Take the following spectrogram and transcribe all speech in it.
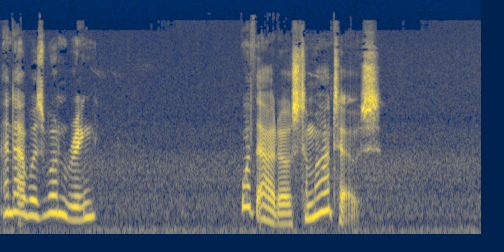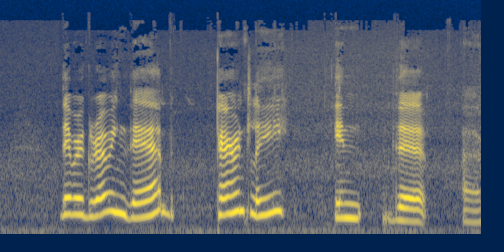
and I was wondering what are those tomatoes? They were growing there, apparently in the uh,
